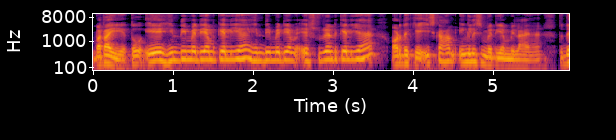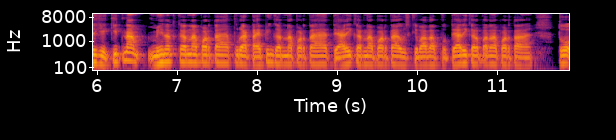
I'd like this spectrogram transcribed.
बताइए तो ये हिंदी मीडियम के लिए है हिंदी मीडियम स्टूडेंट के लिए है और देखिए इसका हम इंग्लिश मीडियम मिलाए हैं। तो देखिए कितना मेहनत करना पड़ता है पूरा टाइपिंग करना पड़ता है तैयारी करना पड़ता है उसके बाद आपको तैयारी कर पाना पड़ता है। तो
